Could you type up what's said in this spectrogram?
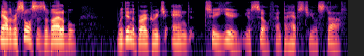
Now, the resources available within the brokerage and to you yourself and perhaps to your staff.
